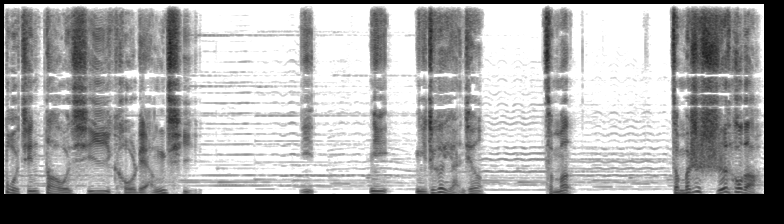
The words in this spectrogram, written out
不禁倒吸一口凉气。你、你、你这个眼睛，怎么，怎么是石头的？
